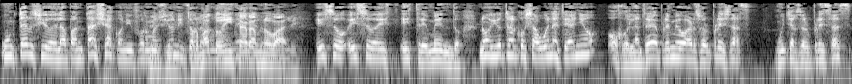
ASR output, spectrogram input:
un tercio de la pantalla con información Sí, sí. y todo. Formato Instagram. No vale. Eso, eso es, es tremendo. No, y otra cosa buena este año, ojo, en la entrega de premio va a haber sorpresas, muchas sorpresas.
